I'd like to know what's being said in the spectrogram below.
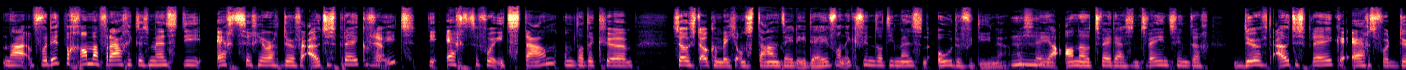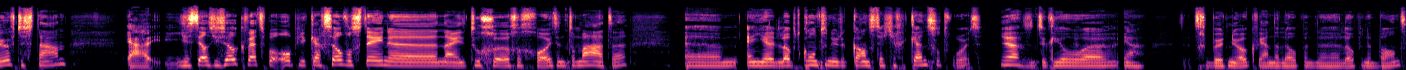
nou, voor dit programma vraag ik dus mensen die echt zich heel erg durven uit te spreken voor Ja. iets. Die echt voor iets staan. Omdat ik, ehm, zo is het ook een beetje ontstaan, het hele idee van, ik vind dat die mensen een ode verdienen. Als je Mhm. je anno 2022 durft uit te spreken, ergens voor durft te staan. Ja, je stelt je zo kwetsbaar op. Je krijgt zoveel stenen naar je toe ge- gegooid en tomaten. Ehm, en je loopt continu de kans dat je gecanceld wordt. Ja. Dat is natuurlijk heel, eh, ja, het gebeurt nu ook weer aan de lopende, lopende band.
